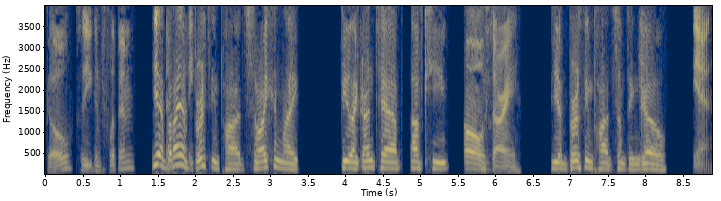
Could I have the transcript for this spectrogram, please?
go, so you can flip him. Yeah, but I have birthing pods, so I can like be like untap, upkeep. Oh, sorry. Yeah, birthing pod something go. Yeah.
